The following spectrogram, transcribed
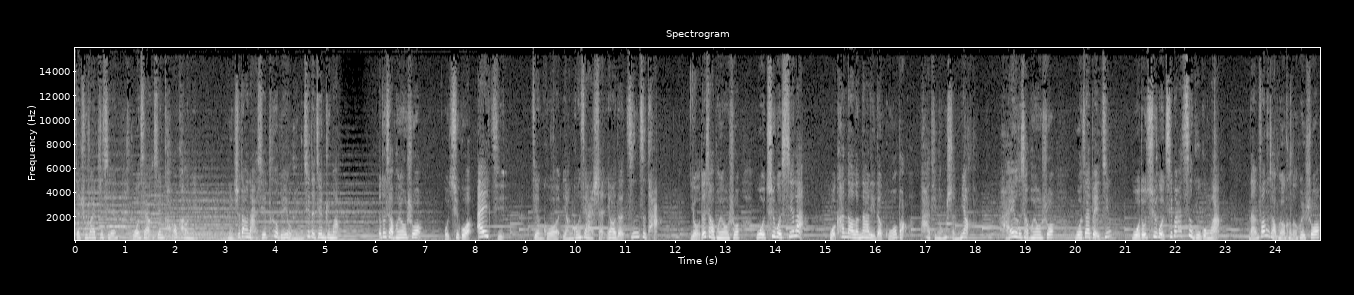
在出发之前，我想先考考你：你知道哪些特别有名气的建筑吗？有的小朋友说：“我去过埃及，见过阳光下闪耀的金字塔。”有的小朋友说：“我去过希腊，我看到了那里的国宝帕提农神庙。”还有的小朋友说：“我在北京，我都去过七八次故宫啦。”南方的小朋友可能会说：“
